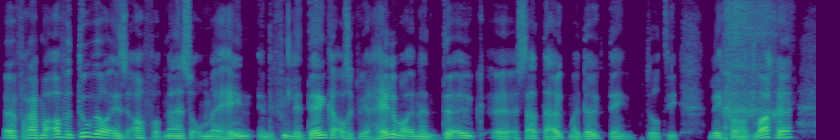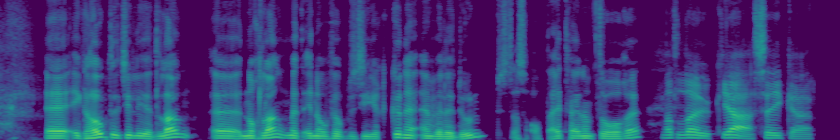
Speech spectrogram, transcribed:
eh, vraag me af en toe wel eens af wat mensen om me heen in de file denken. als ik weer helemaal in een deuk. eh staat duik, maar deuk denk ik bedoelt hij. lig van het lachen. Eh, ik hoop dat jullie het lang, nog lang met enorm veel plezier kunnen en willen doen. Dus dat is altijd fijn om te horen. Wat leuk, ja, zeker.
